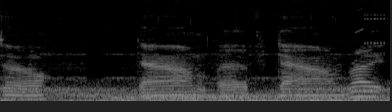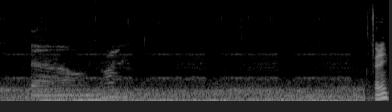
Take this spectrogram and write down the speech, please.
So down, left, down, right, down, right. Ready?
